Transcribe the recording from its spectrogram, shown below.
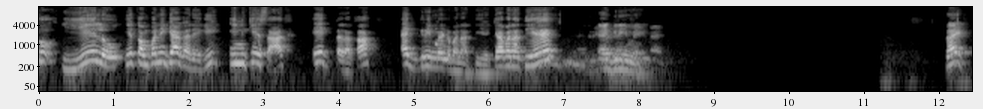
तो ये लोग ये कंपनी क्या करेगी? इनके साथ एक तरह का एग्रीमेंट बनाती है। क्या बनाती है? एग्रीमेंट। राइट?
